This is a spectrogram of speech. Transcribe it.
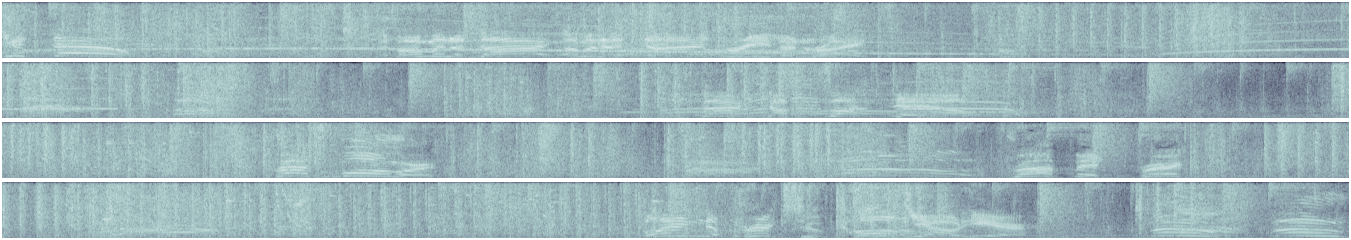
Get down! If I'm gonna die, I'm gonna die breathing right! Fuck down! Press forward. Drop it, prick! Blame the pricks who called you out here! Move, move,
